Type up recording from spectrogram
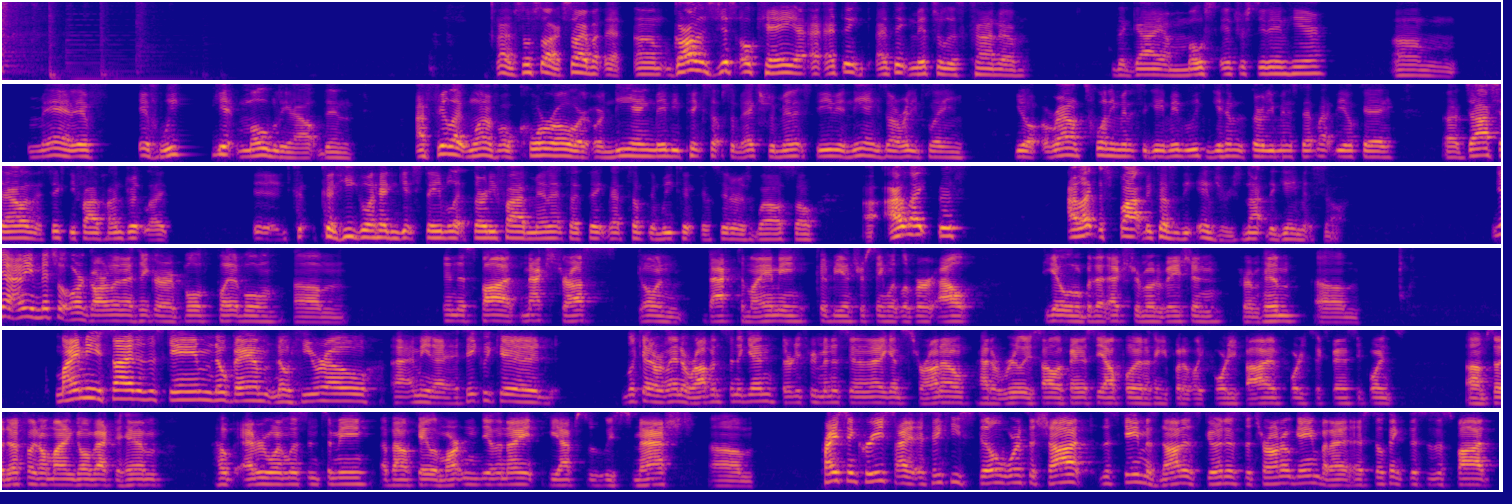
I'm so sorry. Sorry about that. Um, Garland's just okay. I, I think I think Mitchell is kind of the guy I'm most interested in here. Um, man, if if we get Mobley out, then I feel like one of Okoro or, or Niang maybe picks up some extra minutes. Stevie and Niang's already playing, you know, around 20 minutes a game. Maybe we can get him to 30 minutes. That might be okay. Uh, Josh Allen at 6,500, like, could, could he go ahead and get stable at 35 minutes? I think that's something we could consider as well. So uh, I like this. I like the spot because of the injuries, not the game itself. Yeah, I mean Mitchell or Garland, I think are both playable um, in this spot. Max Strus going back to Miami could be interesting with LeVert out. If you get a little bit of extra motivation from him. Um, Miami side of this game, no Bam, no Herro. I mean, I think we could look at Orlando Robinson again. 33 minutes the other night against Toronto. Had a really solid fantasy output. I think he put up like 45, 46 fantasy points. Um, so I definitely don't mind going back to him. I Hope everyone listened to me about Caleb Martin the other night. He absolutely smashed. Um, price increase, I, I, think he's still worth a shot. This game is not as good as the Toronto game, but I, I still think this is a spot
